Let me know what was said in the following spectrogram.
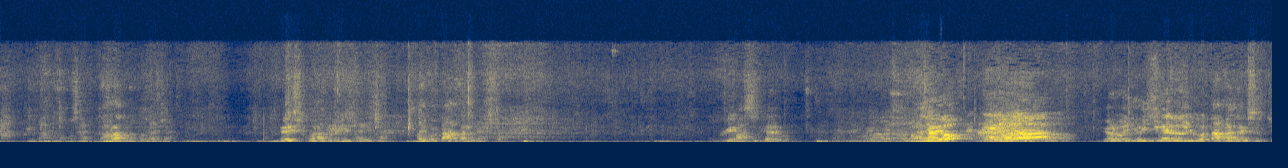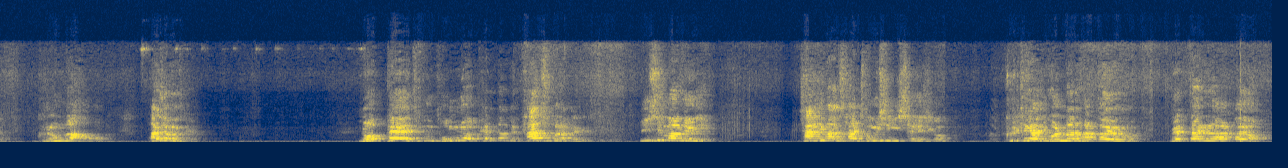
야, 그래, 나도 먹고 살자. 나라도 먹고 살자. 내 식구라도 이렇게 살자. 아, 이거 따라가는 거였어. 여러분? 맞아요? 맞아요. 여러분, 요즘에도 이거 따라가서 있었죠? 그런 거 하고. 맞아보세요. 옆에 지금 동료 팬덤들 다 죽어나가고 있어요. 20만 명이. 자기만 살 정신이 있어요, 지금. 그렇게 가지고 얼마나 갈까요, 여러분? 몇 달이나 갈까요?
